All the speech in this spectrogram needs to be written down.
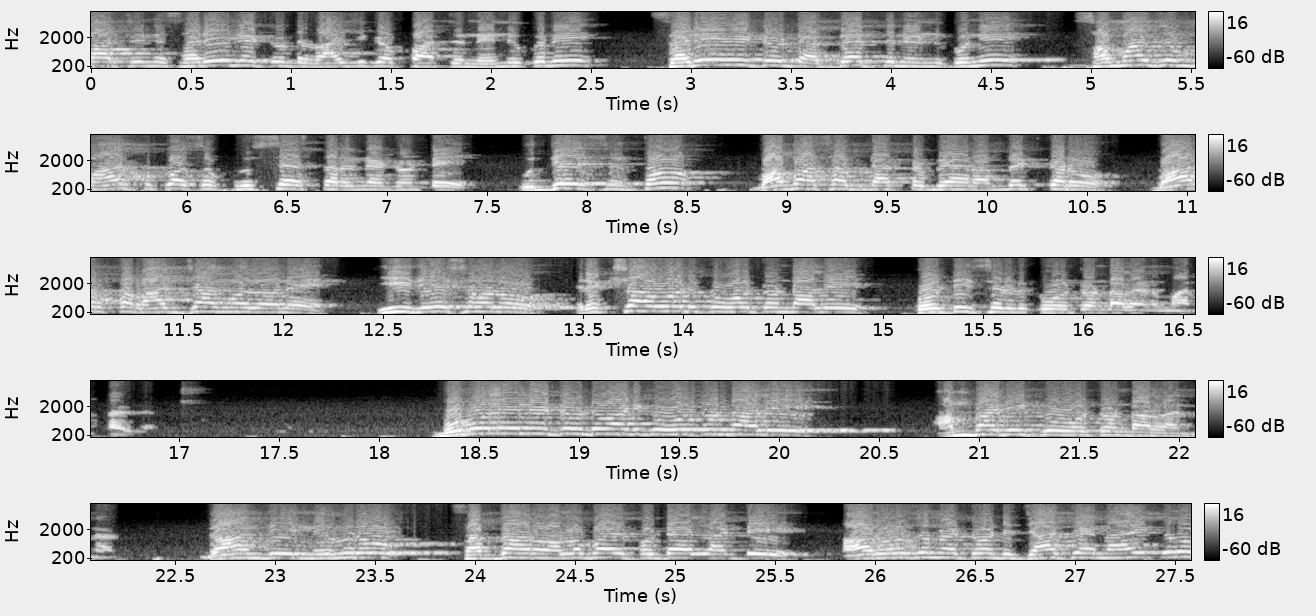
పార్టీని సరైనటువంటి రాజకీయ పార్టీని ఎన్నుకుని సరైనటువంటి అభ్యర్థిని ఎన్నుకుని సమాజం మార్పు కోసం కృషి చేస్తారనేటువంటి ఉద్దేశంతో బాబాసాహెబ్ డాక్టర్ బిఆర్ అంబేద్కర్ భారత రాజ్యాంగంలోనే ఈ దేశంలో రిక్షా ఓడికి ఓటు ఉండాలి కోటీశ్వరుడికి ఓటు ఉండాలని మాట్లాడారు. భూములైనటువంటి వాడికి ఓటు ఉండాలి అంబానీకి ఓటు ఉండాలన్నాడు. గాంధీ నెహ్రూ సర్దార్ వల్లభాయ్ పటేల్ లాంటి ఆ రోజున్నటువంటి జాతీయ నాయకులు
